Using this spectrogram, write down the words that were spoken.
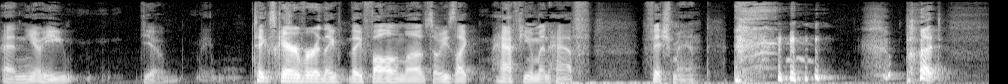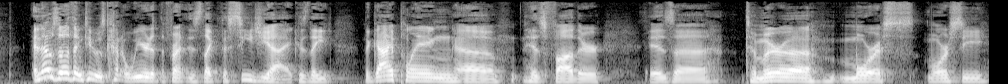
and you know he, you know, takes care of her, and they they fall in love. So he's like half human, half fish man. but and that was another thing too. It was kind of weird at the front is like the CGI because they the guy playing uh, his father is uh, Temuera Morris Morrissey,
